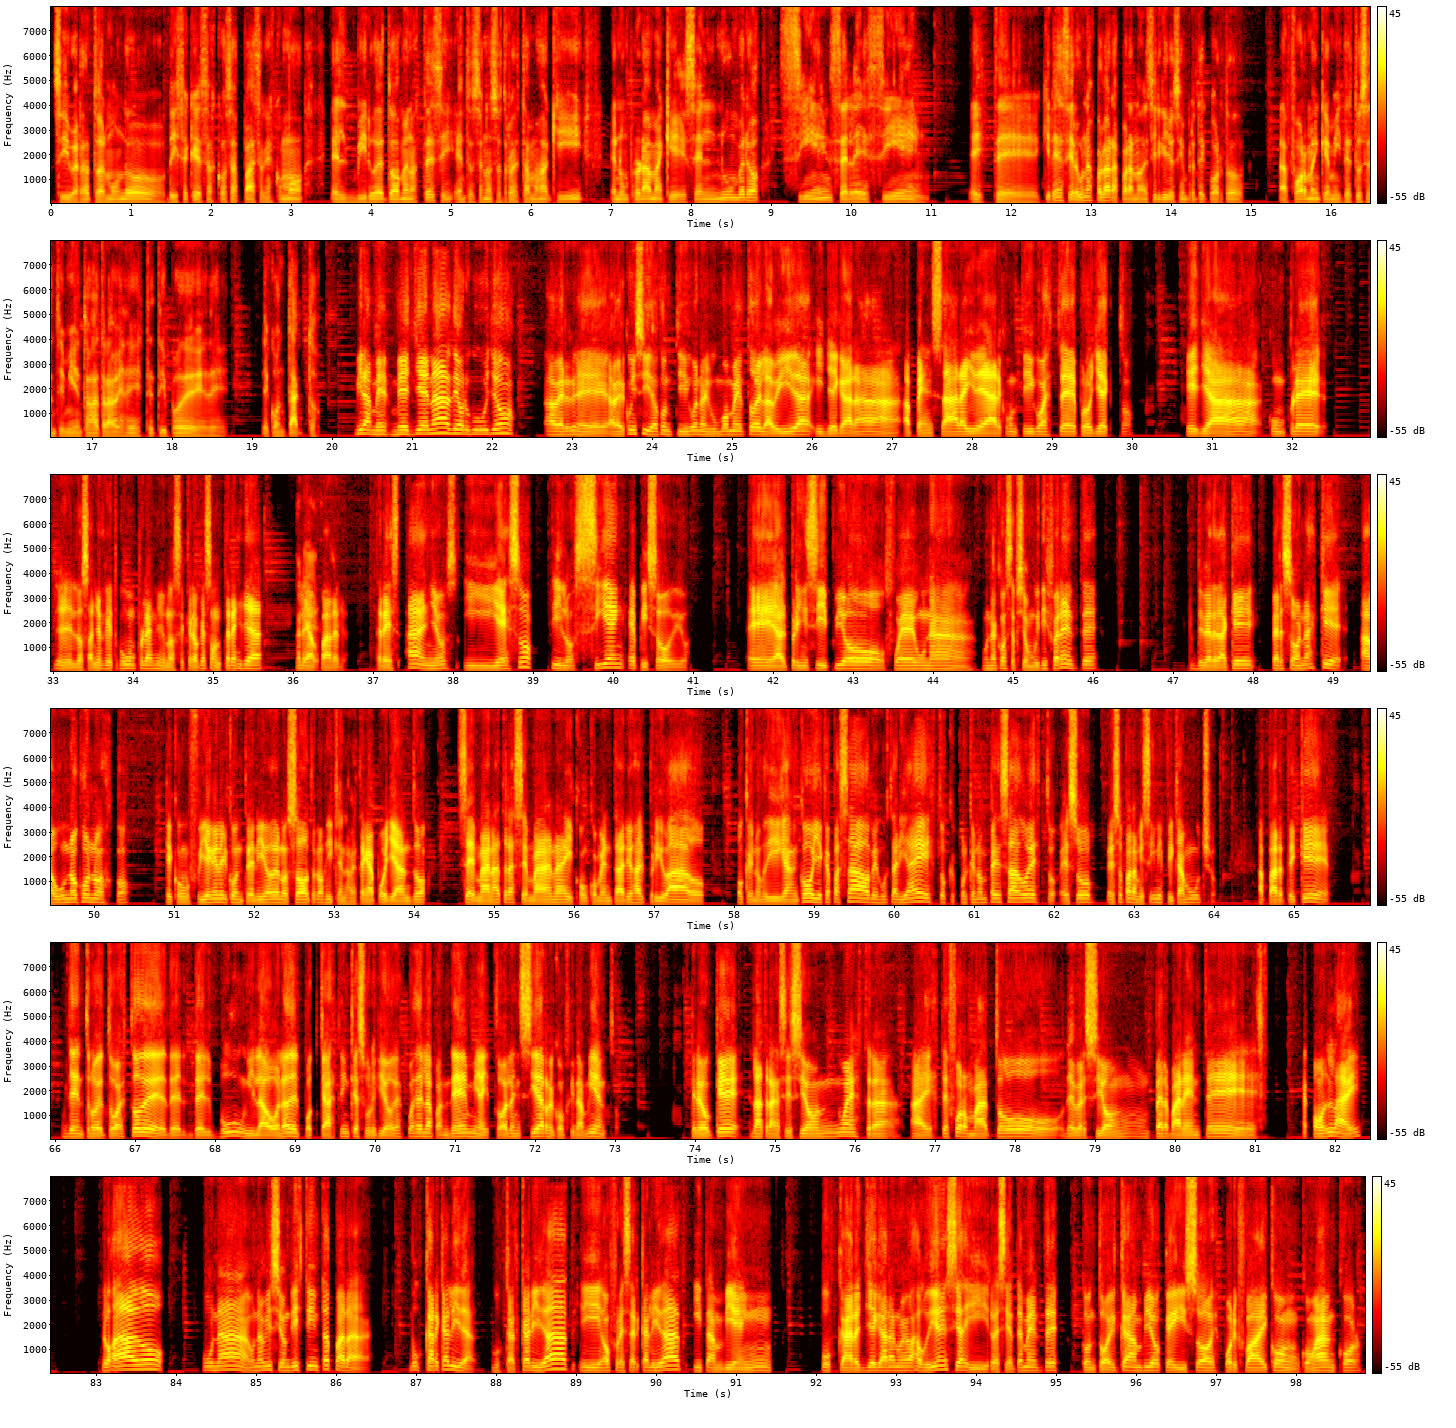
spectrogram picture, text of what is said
Sí, ¿verdad? Todo el mundo dice que esas cosas pasan. Es como el virus de toda menos tesis. Entonces nosotros estamos aquí en un programa que es el número 100, se lee 100. Este, ¿Quieres decir algunas palabras para no decir que yo siempre te corto la forma en que emites tus sentimientos a través de este tipo de, contacto? Mira, me, llena de orgullo haber, eh, coincidido contigo en algún momento de la vida y llegar a, pensar, a idear contigo este proyecto que ya cumple eh, los años que cumplen, yo no sé, creo que son tres ya, ya para tres años y eso y los 100 episodios eh, al principio fue una, una concepción muy diferente. De verdad que personas que aún no conozco, que confíen en el contenido de nosotros y que nos estén apoyando semana tras semana y con comentarios al privado o que nos digan, oye, ¿qué ha pasado? Me gustaría esto, ¿por qué no han pensado esto? Eso, eso para mí significa mucho. Aparte que dentro de todo esto del boom y la ola del podcasting que surgió después de la pandemia y todo el encierro, el confinamiento, creo que la transición nuestra a este formato de versión permanente online nos ha dado una, una visión distinta para buscar calidad, buscar calidad y ofrecer calidad y también buscar llegar a nuevas audiencias y recientemente con todo el cambio que hizo Spotify con, con Anchor,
